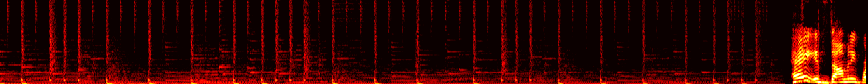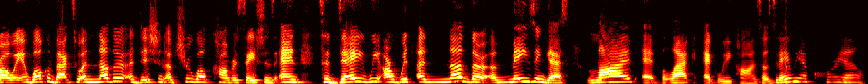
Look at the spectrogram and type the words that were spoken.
Hey, it's Dominique Broadway, and welcome back to another edition of True Wealth Conversations. And today we are with another amazing guest live at Black Equity Con. So today we have Koereyelle.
